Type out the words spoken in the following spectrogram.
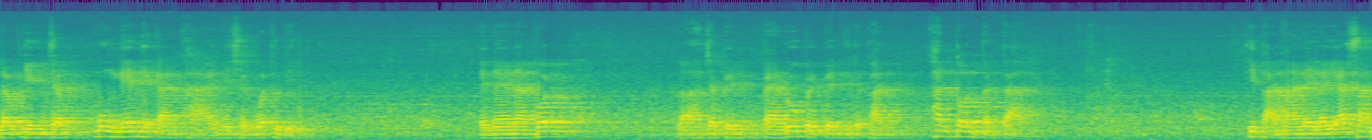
เราเพียงจะมุ่งเน้นในการขายในเชิงวัตถุดิบแต่ในอนาคต เราอาจจะเป็นแปรรูปไปเป็นผลิตภัณฑ์ขั้นต้นต่างๆ ที่ผ่านมาในระยะสั้น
